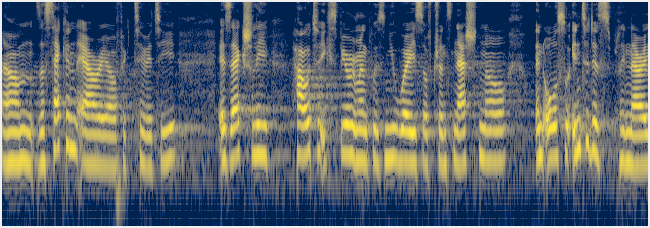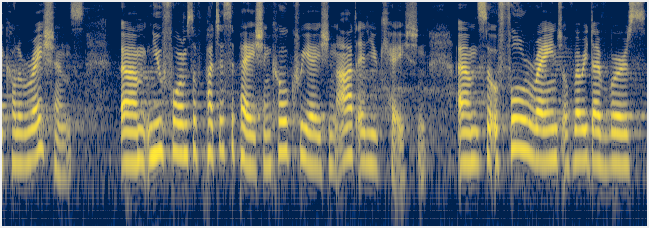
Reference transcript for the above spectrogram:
Um, the second area of activity is actually how to experiment with new ways of transnational and also interdisciplinary collaborations. Um, new forms of participation, co-creation, art education. Um, so a full range of very diverse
